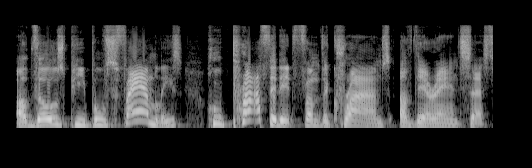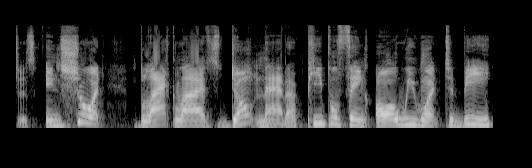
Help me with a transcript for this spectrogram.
of those people's families who profited from the crimes of their ancestors. In short, black lives don't matter. People think all we want to be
